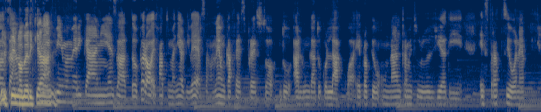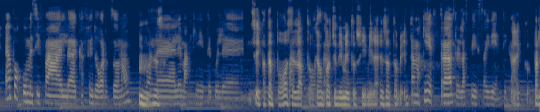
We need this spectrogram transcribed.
Nei film americani. nei film americani, esatto, però è fatto in maniera diversa, non è un caffè espresso do- allungato con l'acqua, è proprio un'altra metodologia di estrazione. È un po' come si fa il caffè d'orzo, no? Mm, Con esatto. le macchinette, quelle... Sì, fatte apposta, Fatte esatto, che è un apposta. procedimento simile, esattamente. La macchinetta tra l'altro è la stessa, identica. Ecco, parliamo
